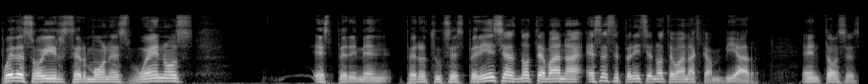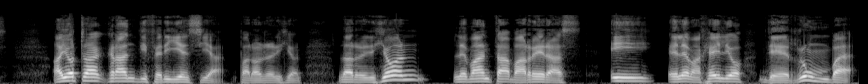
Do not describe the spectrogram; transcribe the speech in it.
Puedes oír sermones buenos, pero tus experiencias no te van a, esas experiencias no te van a cambiar. Entonces, hay otra gran diferencia para la religión. La religión levanta barreras y el Evangelio derrumba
